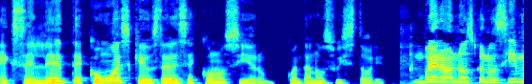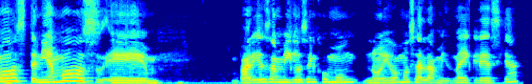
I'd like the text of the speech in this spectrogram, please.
excelente. ¿Cómo es que ustedes se conocieron? Cuéntanos su historia. Bueno, nos conocimos, teníamos eh, varios amigos en común, no íbamos a la misma iglesia,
